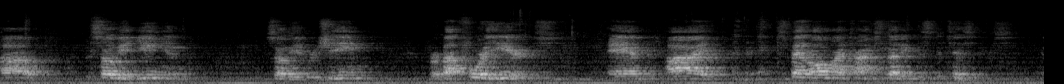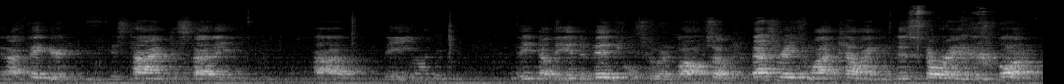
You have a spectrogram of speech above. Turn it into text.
uh, the Soviet Union, Soviet regime, for about 40 years. And I spent all my time studying the statistics. And I figured it's time to study uh, the, the, no, the the individuals who are involved. So that's the reason why I'm telling this story in this book.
